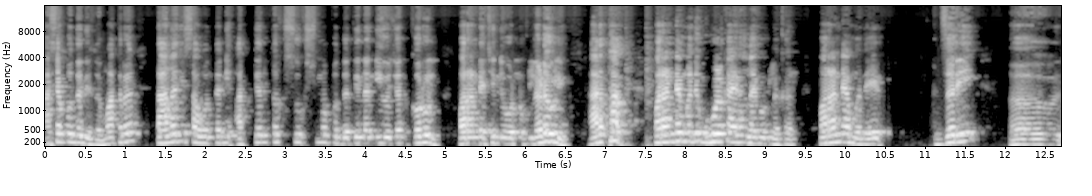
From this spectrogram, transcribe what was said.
अशा पद्धतीचं. मात्र तानाजी सावंतांनी अत्यंत सूक्ष्म पद्धतीनं नियोजन करून परांड्याची निवडणूक लढवली. अर्थात परांड्यामध्ये घोळ काय झालाय बघ लखन परांड्यामध्ये जरी अं,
